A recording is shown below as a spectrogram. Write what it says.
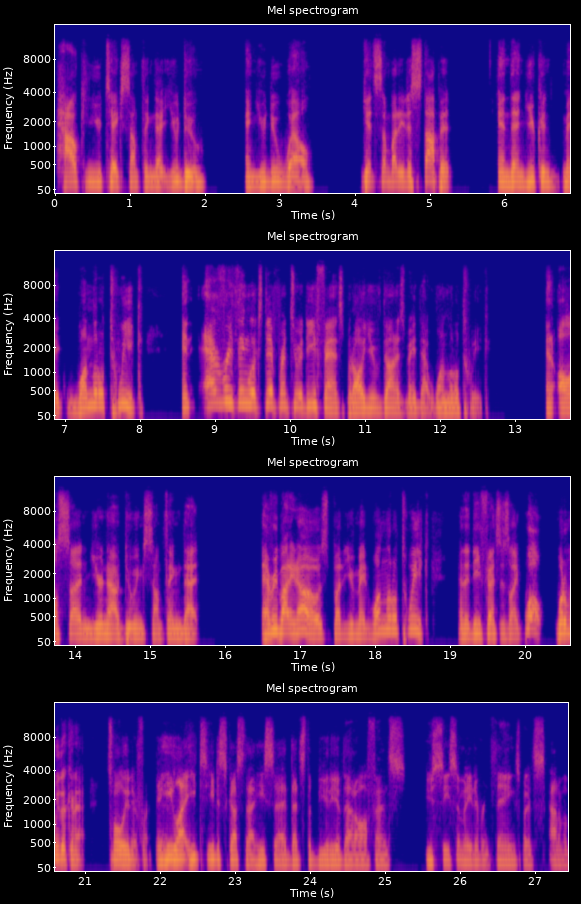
How can you take something that you do and you do well, get somebody to stop it, and then you can make one little tweak and everything looks different to a defense, but all you've done is made that one little tweak. And all of a sudden, you're now doing something that everybody knows, but you've made one little tweak, and the defense is like, whoa, what are we looking at? Totally different. And he like he he discussed that. He said that's the beauty of that offense. You see so many different things, but it's out of a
